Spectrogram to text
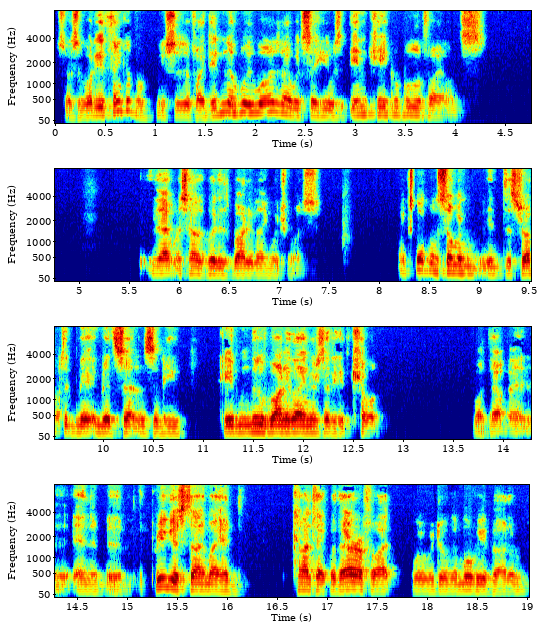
So I said, "What do you think of him?" He says, "If I didn't know who he was, I would say he was incapable of violence." that was how good his body language was. Except when someone disrupted mid sentence and he gave him new body language that he could kill him. But that, and the previous time I had contact with Arafat, where we are doing a movie about him,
